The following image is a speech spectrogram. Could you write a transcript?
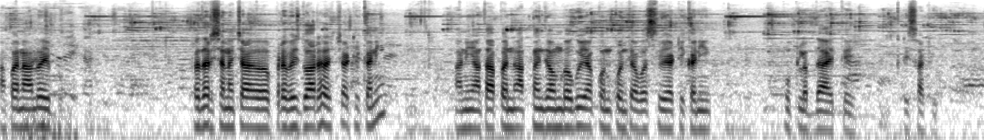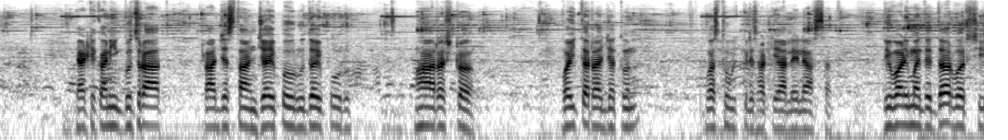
आपण आलो आहे प्रदर्शनाच्या प्रवेशद्वाराच्या ठिकाणी. आणि आता आपण आतमध्ये जाऊन बघूया कोणकोणत्या वस्तू या ठिकाणी उपलब्ध आहेत ते विक्रीसाठी या ठिकाणी गुजरात राजस्थान जयपूर उदयपूर महाराष्ट्र व इतर राज्यातून वस्तू विक्रीसाठी आलेल्या असतात. दिवाळीमध्ये दरवर्षी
